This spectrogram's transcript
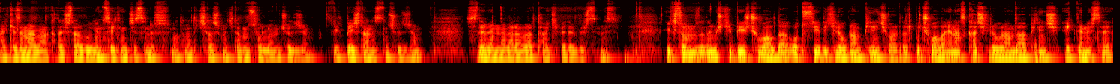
Herkese merhaba arkadaşlar. Bugün 8. sınıf matematik çalışma kitabının sorularını çözeceğim. İlk 5 tanesini çözeceğim. Siz de benimle beraber takip edebilirsiniz. İlk sorumuzda demiş ki bir çuvalda 37 kilogram pirinç vardır. Bu çuvala en az kaç kilogram daha pirinç eklenirse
